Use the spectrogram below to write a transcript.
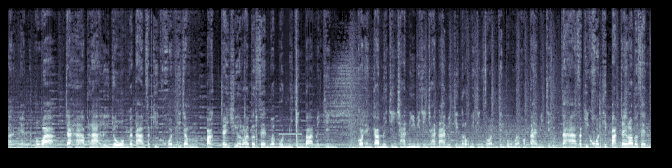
อะเนี่ยเพราะว่าจะหาพระหรือโยมก็ตามสักกี่คนที่จะปักใจเชื่อร้อยเปอร์เซนต์ว่าบุญมีจริงบาปไม่จริง กฎแห่งกรรมมีจริงชาตินี้มีจริงชาติหน้ามีจริงโรกมีจริงสวรรค์มีจริงผู้บุญหลังความตายมีจริงจะหาสักกี่คนที่ปักใจร้อยเปอร์เซ็นต์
